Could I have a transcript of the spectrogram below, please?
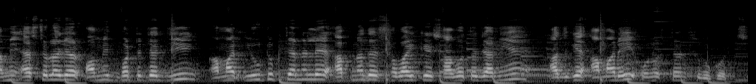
আমি অ্যাস্ট্রোলজার অমিত ভট্টাচার্যি। আমার ইউটিউব চ্যানেলে আপনাদের সবাইকে স্বাগত জানিয়ে আজকে আমার এই অনুষ্ঠান শুরু করছি।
